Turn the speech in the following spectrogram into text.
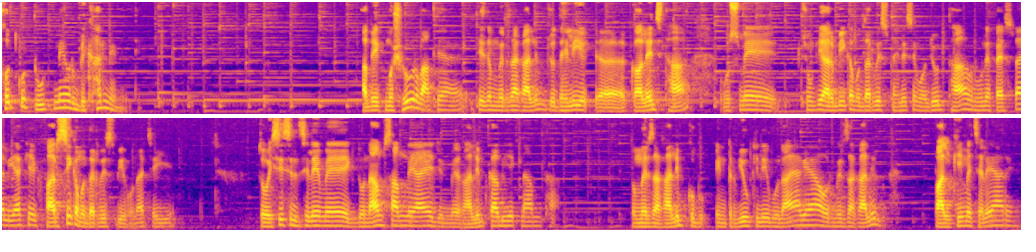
खुद को टूटने और बिखरने नहीं अब एक मशहूर वाक़ है कि जब मिर्ज़ा गालिब, जो दिल्ली कॉलेज था। उसमें चूँकि अरबी का मुदरस पहले से मौजूद था, उन्होंने फ़ैसला लिया कि एक फ़ारसी का मुदरस भी होना चाहिए। तो इसी सिलसिले में एक दो नाम सामने आए, जिनमें गालिब का भी एक नाम था। तो मिर्ज़ा गालिब को इंटरव्यू के लिए बुलाया गया और मिर्ज़ा गालिब पालकी में चले आ रहे हैं।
